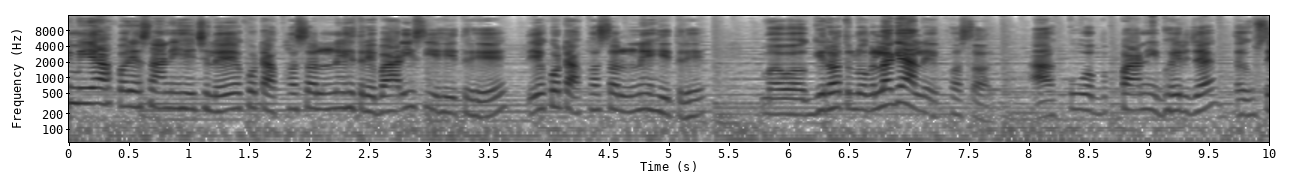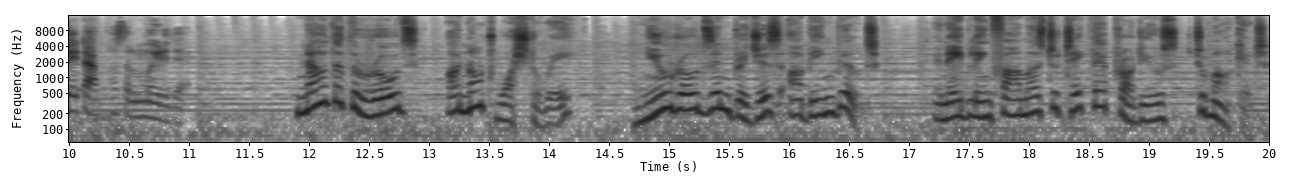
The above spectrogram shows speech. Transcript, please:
में यह परेशानी होइ छलै एकोटा फसल नहीं होइत रहे बारिश ही होइत रहे तो एकोटा फसल नहीं होइत रहे म- गिरहत लोग लगा ले फसल आ पू- पानी भरि जाए तो सेटा फसल मरि जाए Now that the roads are not washed away, new roads and bridges are being built, enabling farmers to take their produce to market.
